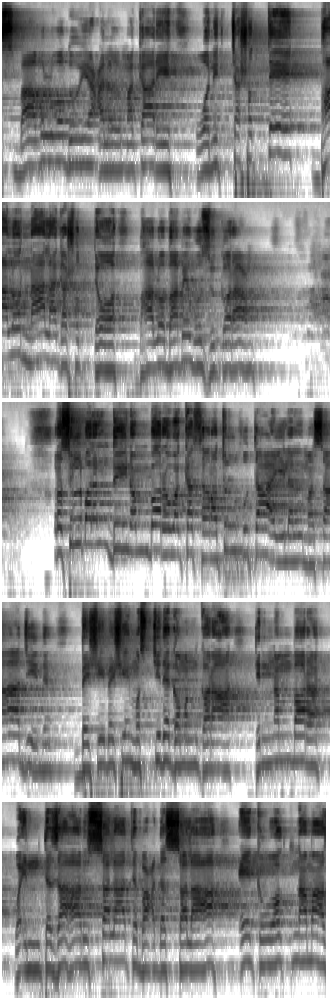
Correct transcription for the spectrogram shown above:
ইসবাবুল ওদুই আলাল মাকারি, অনিচ্ছা সত্ত্বে, ভালো না লাগা সত্ত্বেও, ভালোভাবে উজু করা। রসুল বলেন, দুই নম্বর ওয়াকাসারাতুল খুতা ইলাল মাসাজিদ। বেশি বেশি মসজিদে গমন করা। তিন নম্বর, ওয়া ইন্তেজারুস সালাতে বাদাস সালাহ। এক ওয়াক্ত নামাজ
